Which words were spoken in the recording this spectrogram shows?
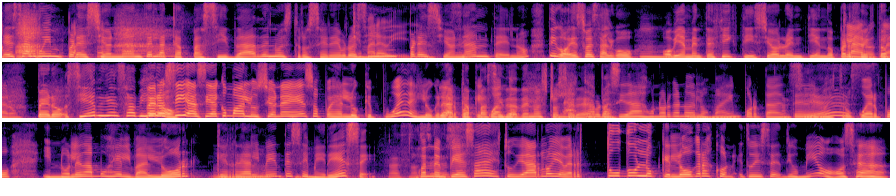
es algo impresionante la capacidad de nuestro cerebro. Qué es maravilla, impresionante, ¿no? Digo, eso es algo obviamente ficticio, lo entiendo perfecto, claro. pero sí es bien sabido. Pero sí, hacía como alusión a eso, pues a lo que puedes lograr. la porque capacidad cuando de nuestro la cerebro. capacidad es un órgano de los más importantes Así de nuestro es. cuerpo y no le damos el valor que realmente se merece. Así Cuando es. empiezas a estudiarlo y a ver todo lo que logras con, tú dices, Dios mío, o sea,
